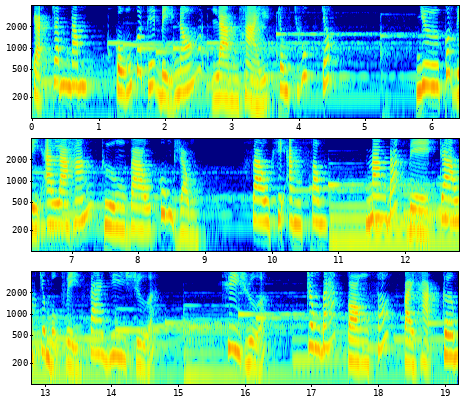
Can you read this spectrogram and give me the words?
cả trăm năm cũng có thể bị nó làm hại trong phút chốc. Như có vị a la hán thường vào cung rồng, sau khi ăn xong, mang bát về trao cho một vị sa di rửa. Khi rửa, trong bát còn sót vài hạt cơm.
